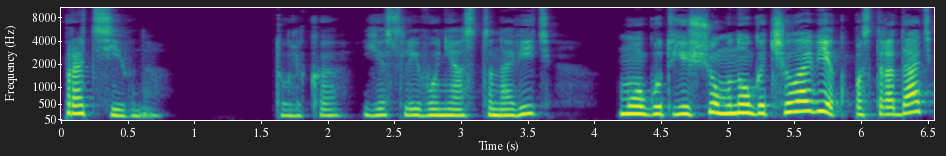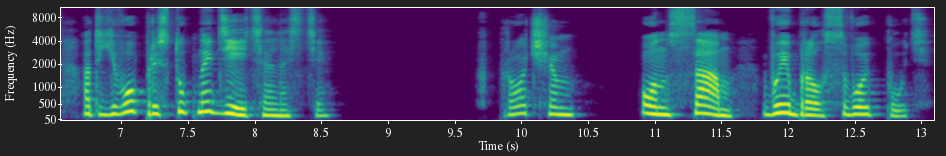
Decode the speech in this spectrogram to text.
противно. Только если его не остановить, могут еще много человек пострадать от его преступной деятельности. Впрочем, он сам выбрал свой путь.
